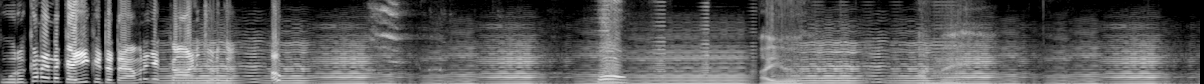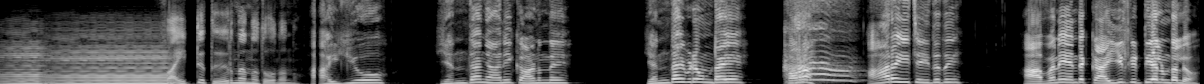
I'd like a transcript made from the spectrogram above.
കുറുക്കൻ എന്റെ കൈ കിട്ടട്ടെ? അവനെ ഞാൻ കാണിച്ചു കൊടുക്കാം. അയ്യോ. അമ്മേ. ഫൈറ്റ് തീർന്നെന്ന് തോന്നുന്നു. അയ്യോ എന്താ ഞാനീ കാണുന്നേ? എന്താ ഇവിടെ ഉണ്ടായേ? പറ. ആരാ ഈ ചെയ്തത്? അവനെ എന്റെ കയ്യിൽ കിട്ടിയാലുണ്ടല്ലോ.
